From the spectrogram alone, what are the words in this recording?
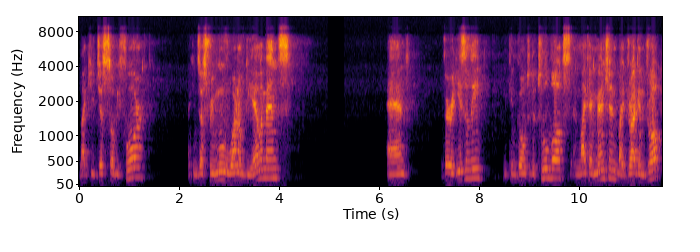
Like you just saw before, I can just remove one of the elements. And very easily we can go to the toolbox. And like I mentioned by drag and drop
